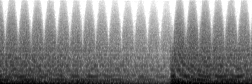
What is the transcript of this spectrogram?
Thank you.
